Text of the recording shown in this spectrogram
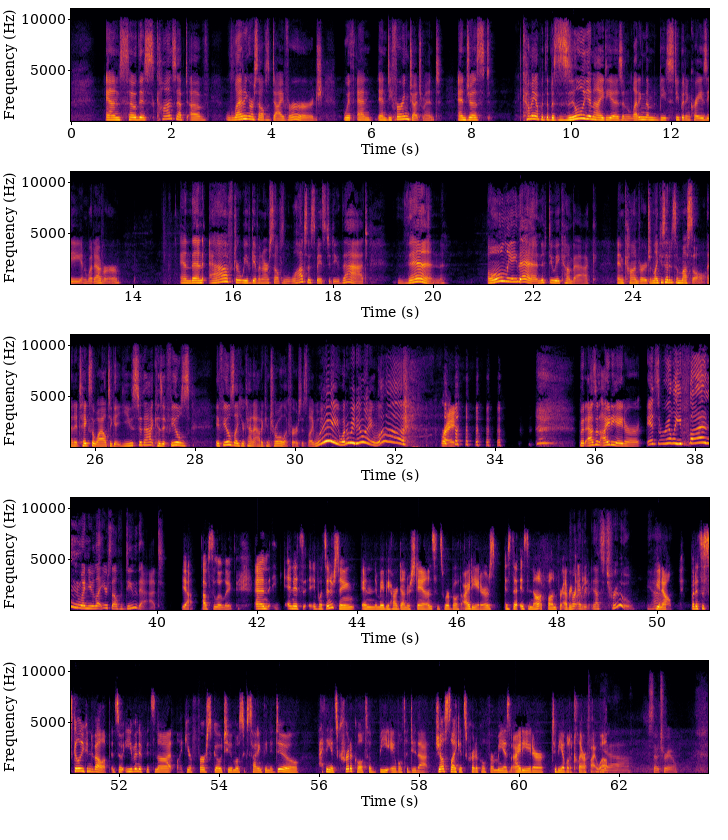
And so this concept of letting ourselves diverge with and and deferring judgment and just coming up with a bazillion ideas and letting them be stupid and crazy and whatever. And then after we've given ourselves lots of space to do that, then only then do we come back and converge. And like you said, it's a muscle and it takes a while to get used to that because it feels it feels like you're kind of out of control at first. It's like, wait, what are we doing? Right. but as an ideator, it's really fun when you let yourself do that. Yeah, absolutely. And and it's what's interesting and it may be hard to understand since we're both ideators is that it's not fun for everybody. For everybody. That's true. Yeah. You know, but it's a skill you can develop. And so even if it's not like your first go-to most exciting thing to do, I think it's critical to be able to do that. Just like it's critical for me as an ideator to be able to clarify well. Yeah. So true.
